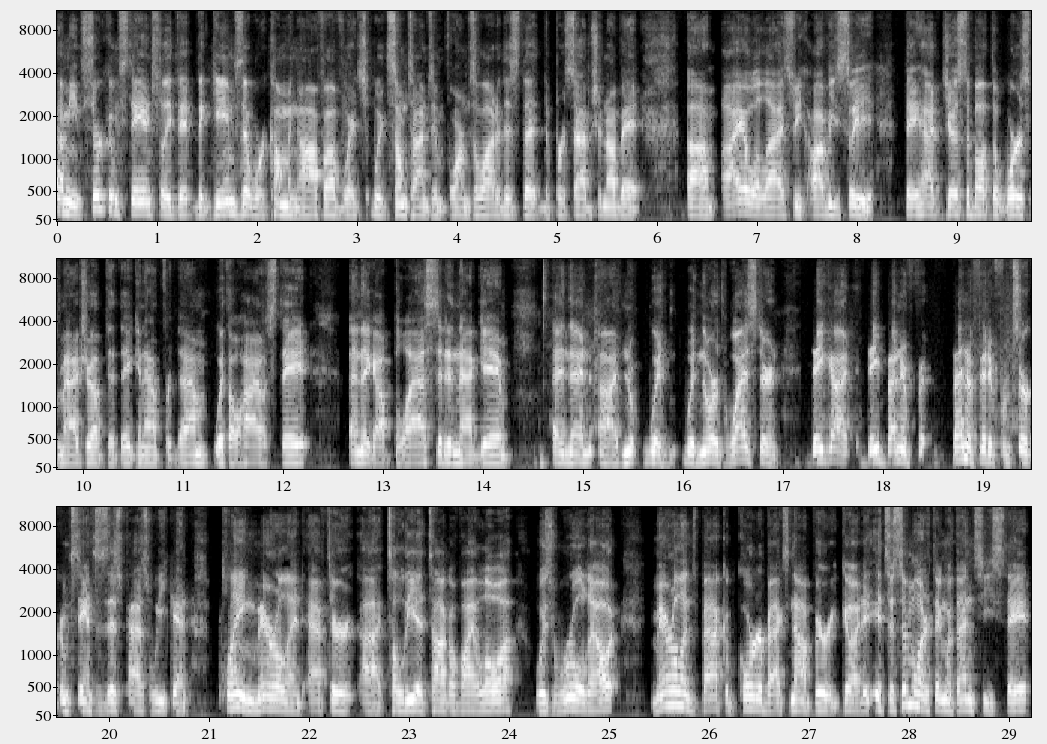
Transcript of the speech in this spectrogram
I mean, circumstantially, the, the games that we're coming off of, which which sometimes informs a lot of this, the, the perception of it. Um, Iowa last week, obviously, they had just about the worst matchup that they can have for them with Ohio State. And they got blasted in that game. And then uh, with with Northwestern, they got they benefit, benefited from circumstances this past weekend playing Maryland after uh, Taulia Tagovailoa was ruled out. Maryland's backup quarterback's not very good. It's a similar thing with NC State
